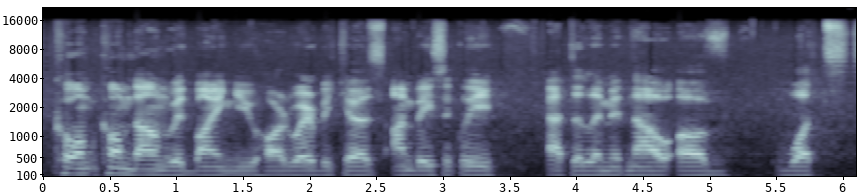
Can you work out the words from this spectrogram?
calm, calm down with buying new hardware because I'm basically at the limit now of what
